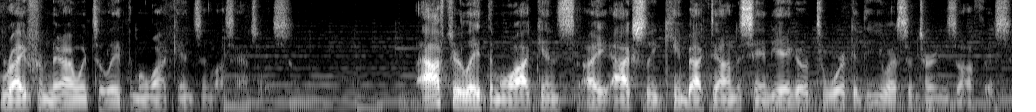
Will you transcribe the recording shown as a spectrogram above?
Right from there, I went to Latham and Watkins in Los Angeles. After Latham and Watkins, I actually came back down to San Diego to work at the U.S. Attorney's Office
